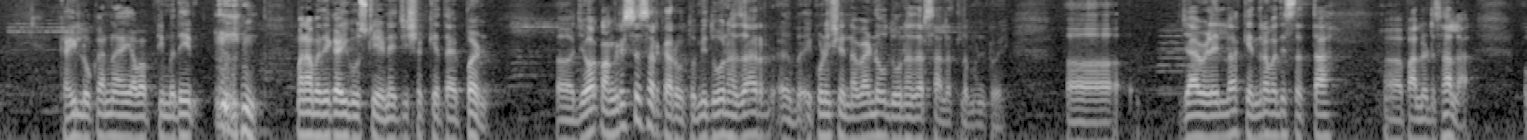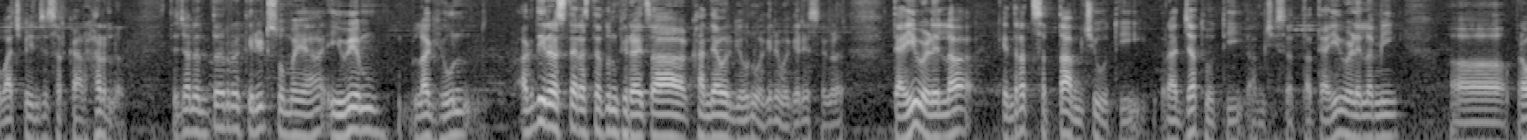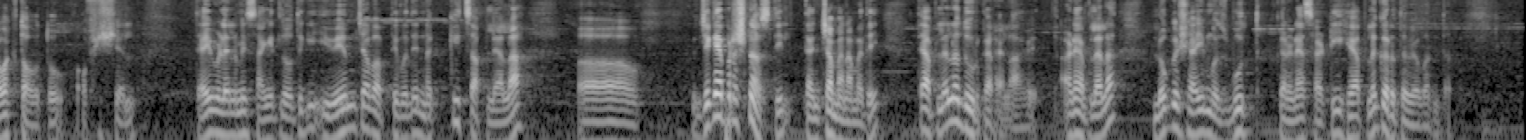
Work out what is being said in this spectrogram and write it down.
काही लोकांना या बाबतीमध्ये मनामध्ये काही गोष्टी येण्याची शक्यता आहे. पण जेव्हा काँग्रेसचं सरकार होतं मी दोन हजार एकोणीसशे नव्याण्णव दोन हजार सालातलं म्हणतो आहे ज्या वेळेला केंद्रामध्ये सत्ता पालट झाला वाजपेयींचं सरकार हरलं त्याच्यानंतर किरीट सोमय्या ई व्ही एमला घेऊन अगदी रस्त्या रस्त्यातून फिरायचा खांद्यावर घेऊन वगैरे वगैरे सगळं. त्याही वेळेला केंद्रात सत्ता आमची होती राज्यात होती आमची सत्ता. त्याही वेळेला मी प्रवक्ता होतो ऑफिशियल. त्याही वेळेला मी सांगितलं होतं की ई व्ही एमच्या बाबतीमध्ये नक्कीच आपल्याला जे काही प्रश्न असतील त्यांच्या मनामध्ये ते आपल्याला दूर करायला हवेत आणि आपल्याला लोकशाही मजबूत करण्यासाठी हे आपलं कर्तव्य बनतं.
